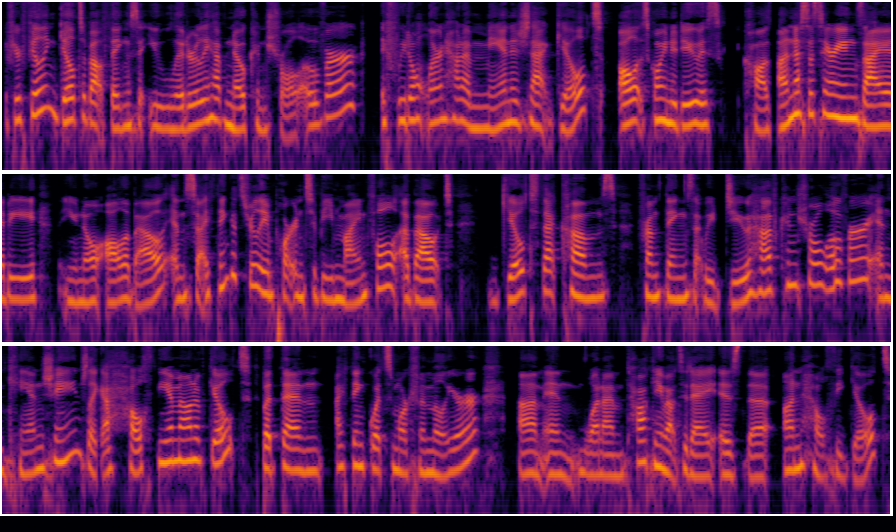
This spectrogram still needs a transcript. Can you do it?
if you're feeling guilt about things that you literally have no control over, if we don't learn how to manage that guilt, all it's going to do is cause unnecessary anxiety that you know all about. And so I think it's really important to be mindful about guilt that comes from things that we do have control over and can change, like a healthy amount of guilt. But then I think what's more familiar um, and what I'm talking about today is the unhealthy guilt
